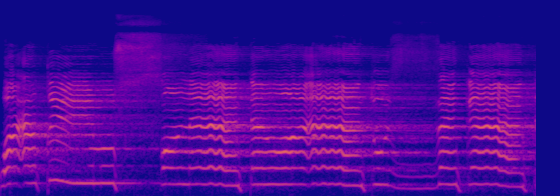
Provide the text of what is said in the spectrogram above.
وأقيموا الصلاة وآتوا الزكاة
